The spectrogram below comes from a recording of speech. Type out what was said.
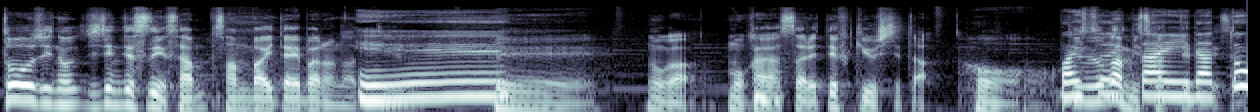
当時の時点ですでに 3, 3倍体バナナっていうのがもう開発されて普及してた、倍数体だと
